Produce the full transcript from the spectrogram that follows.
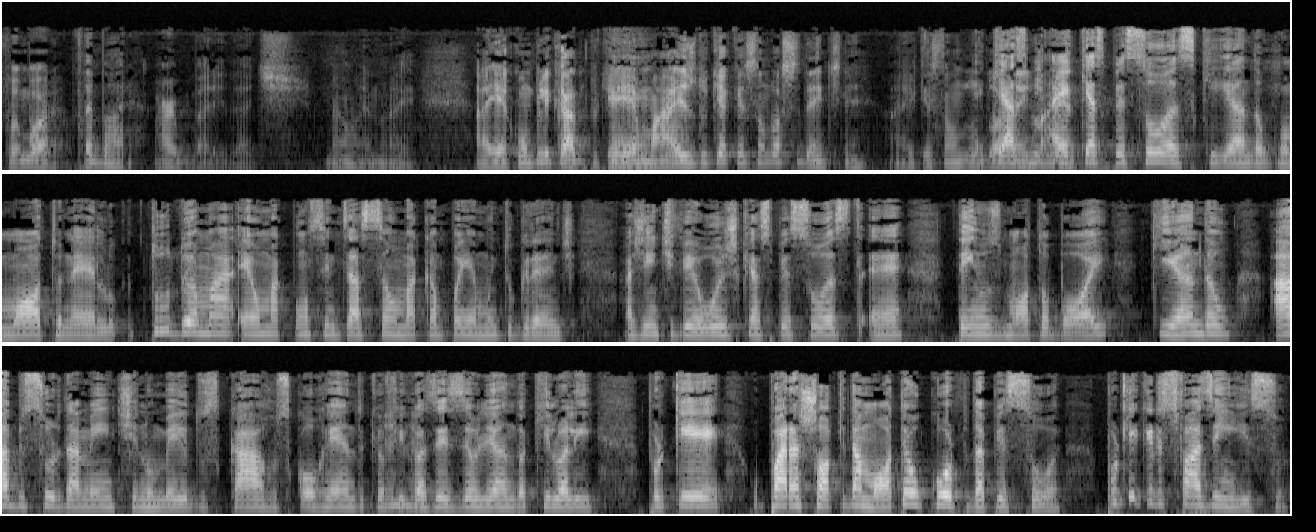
Foi embora. foi embora. Barbaridade. Não, é, não é. Aí é complicado, porque aí é mais do que a questão do acidente, né? Aí é questão do, É do que, as, é que as né? pessoas que andam com moto, né? Tudo é uma, é uma conscientização, uma campanha muito grande. A gente vê hoje que as pessoas é, têm os motoboy que andam absurdamente no meio dos carros, correndo, que eu Uhum. fico às vezes olhando aquilo ali, porque o para-choque da moto é o corpo da pessoa. Por que, que eles fazem isso?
